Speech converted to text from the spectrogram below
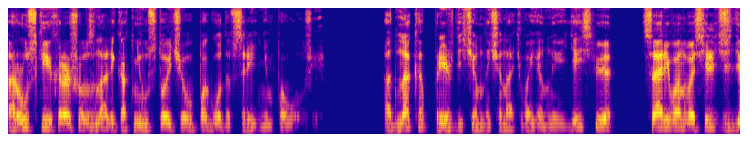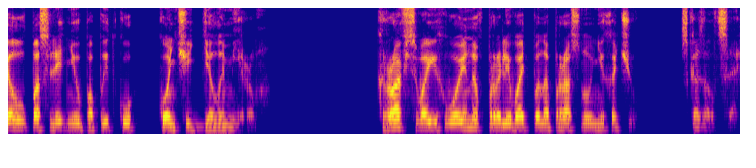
А русские хорошо знали, как неустойчива погода в Среднем Поволжье. Однако, прежде чем начинать военные действия, царь Иван Васильевич сделал последнюю попытку кончить дело миром. «Кровь своих воинов проливать понапрасну не хочу», — сказал царь.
